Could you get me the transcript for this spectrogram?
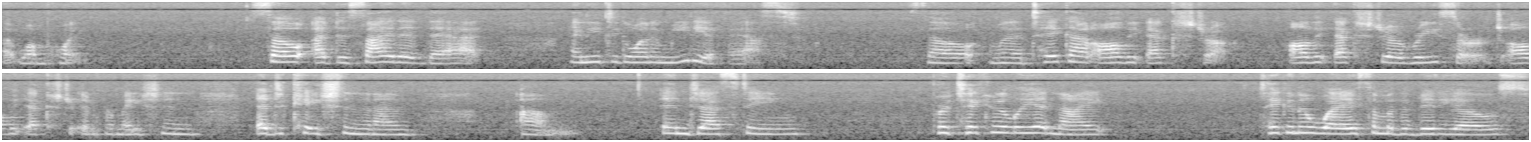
at, one point. So I've decided that I need to go on a media fast. So I'm going to take out all the extra, all the extra research, all the extra information, education that I'm um, ingesting, particularly at night, taking away some of the videos,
